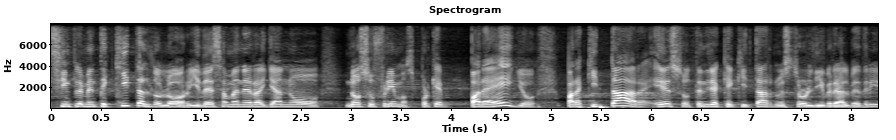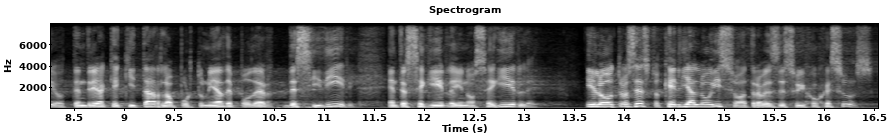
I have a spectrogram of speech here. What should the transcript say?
simplemente quita el dolor y de esa manera ya no, no sufrimos? Porque para ello, para quitar eso, tendría que quitar nuestro libre albedrío, tendría que quitar la oportunidad de poder decidir entre seguirle y no seguirle. Y lo otro es esto, que Él ya lo hizo a través de su Hijo Jesús.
